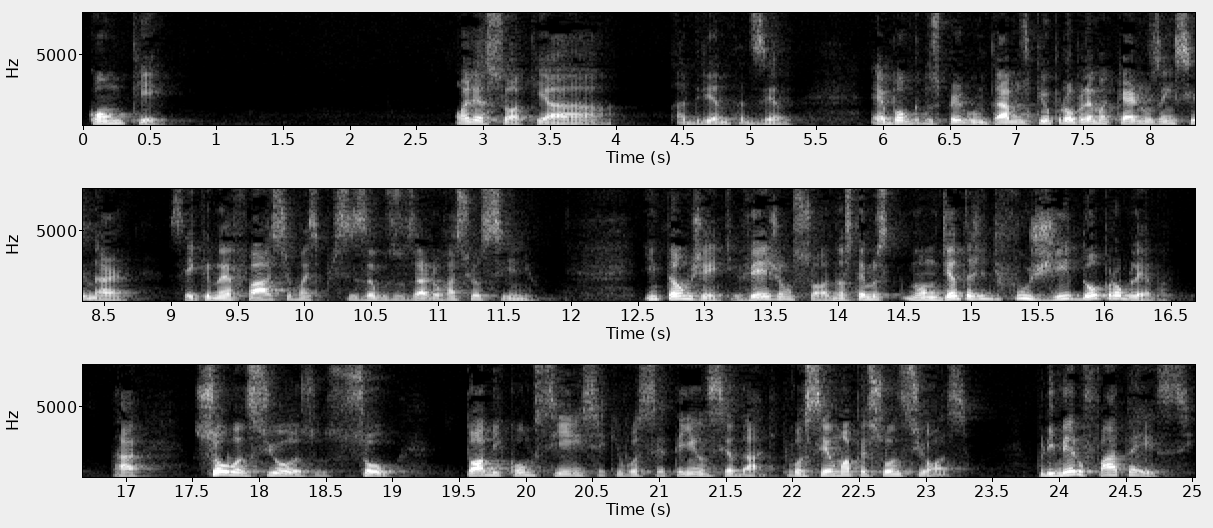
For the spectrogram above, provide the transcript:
Como que? Olha só que a Adriana está dizendo. é bom que nos perguntarmos o que o problema quer nos ensinar. Sei que não é fácil, mas precisamos usar o raciocínio. Então, gente, vejam só, nós temos, não adianta a gente fugir do problema, tá? Sou ansioso? Sou. Tome consciência que você tem ansiedade, que você é uma pessoa ansiosa. Primeiro fato é esse.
